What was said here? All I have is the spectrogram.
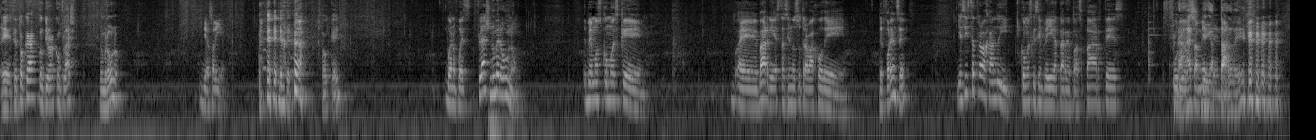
eh, te toca continuar con Flash, número uno. Ya sabía. Ok. Bueno, pues Flash número uno. Vemos cómo es que eh, Barry está haciendo su trabajo de, de forense. Y así está trabajando y cómo es que siempre llega tarde a todas partes. Flash furiosamente. llega ¿no? tarde.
